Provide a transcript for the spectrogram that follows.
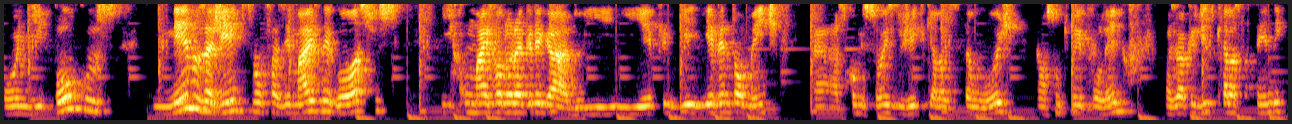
onde poucos, menos agentes vão fazer mais negócios e com mais valor agregado e, e, e eventualmente as comissões do jeito que elas estão hoje, é um assunto meio polêmico, mas eu acredito que elas tendem,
